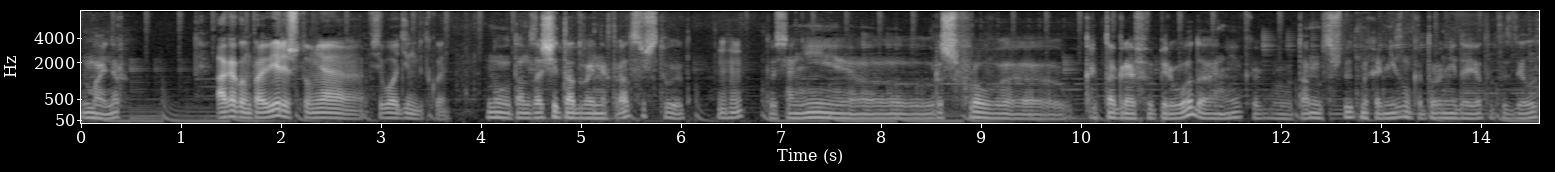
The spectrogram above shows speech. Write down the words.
Майнер. А как он проверит, что у меня всего один биткоин? Ну, там защита от двойных трат существует. Угу. То есть они, э, расшифровывая криптографию перевода, они как бы там существует механизм, который не дает это сделать.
